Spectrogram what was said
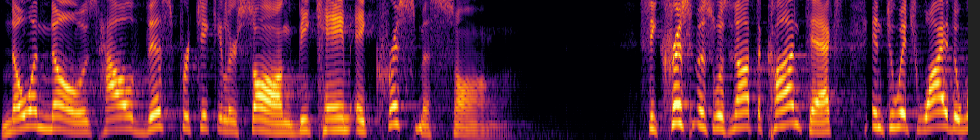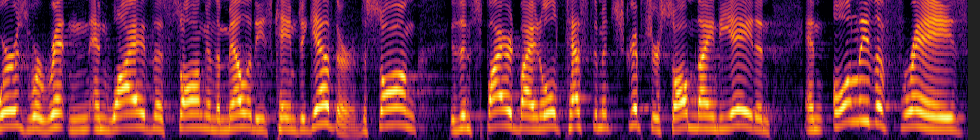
No one knows how this particular song became a Christmas song. See, Christmas was not the context into which why the words were written and why the song and the melodies came together. The song is inspired by an Old Testament scripture, Psalm 98, and, and only the phrase,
